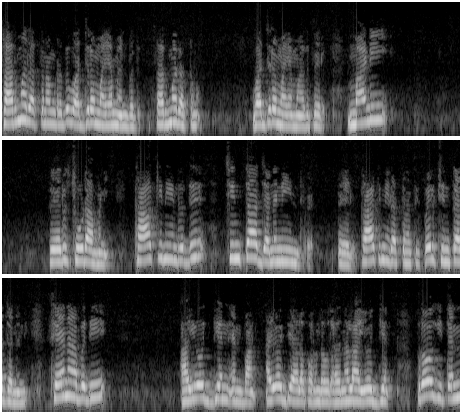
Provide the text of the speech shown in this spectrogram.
சர்ம ரத்னம்ன்றது வஜ்ரமயம் என்பது. சர்ம ரத்னம் வஜ்ரமயம் அது பேர். மணி பேரு சூடாமணி. காக்கினின்றது சிந்தா ஜனனின்ற பேர் காக்கினி ரத்னத்துக்கு பேர் சிந்தா ஜனனி சேனாபதி அயோத்தியன் என்பான் அயோத்தியாவில் பிறந்தவர் அதனால அயோத்தியன் புரோகிதன்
